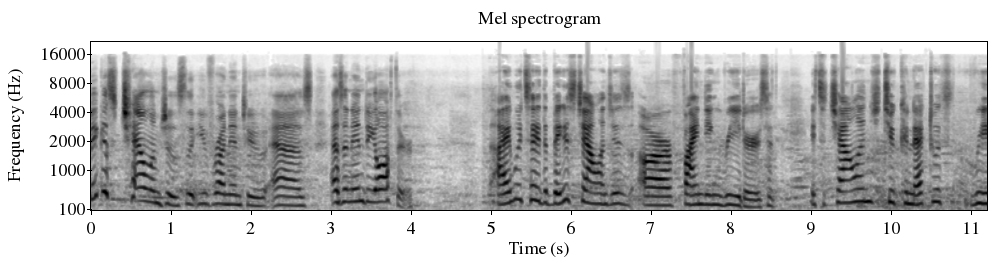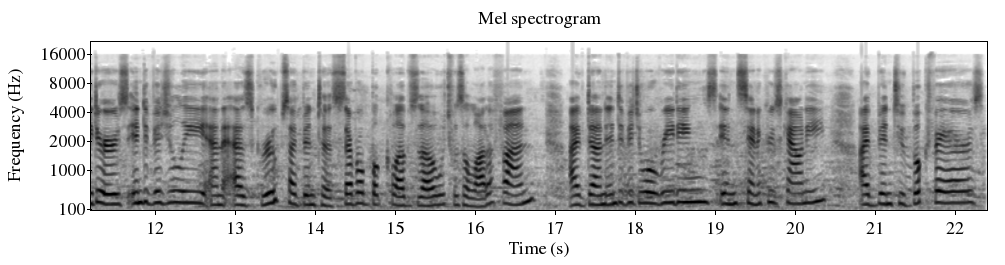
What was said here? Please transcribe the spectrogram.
biggest challenges that you've run into as, as an indie author? I would say the biggest challenges are finding readers. It- It's a challenge to connect with readers individually and as groups. I've been to several book clubs, though, which was a lot of fun. I've done individual readings in Santa Cruz County. I've been to book fairs.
